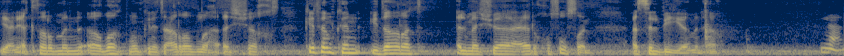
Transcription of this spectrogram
يعني أكثر من ضغط ممكن يتعرض له الشخص، كيف يمكن إدارة المشاعر خصوصا السلبية منها؟ نعم،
